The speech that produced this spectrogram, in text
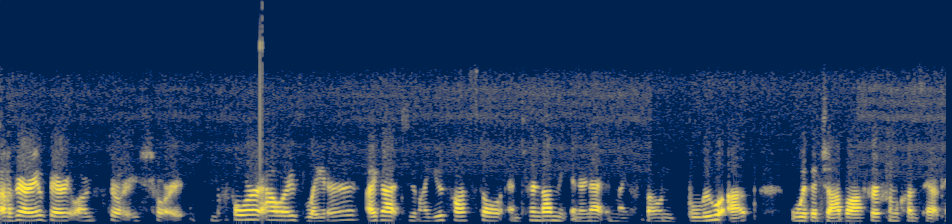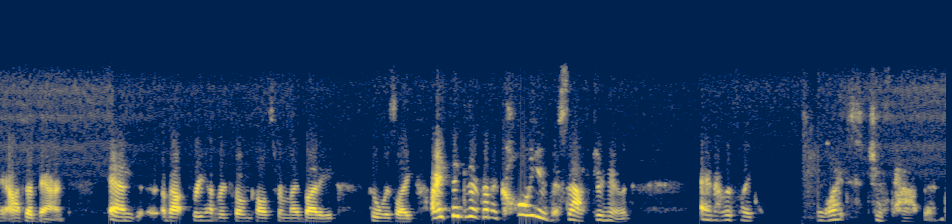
a very very long story short, four hours later, I got to my youth hostel and turned on the internet, and my phone blew up with a job offer from Konzert Theater Bern and about 300 phone calls from my buddy who was like, I think they're going to call you this afternoon. And I was like, what just happened?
